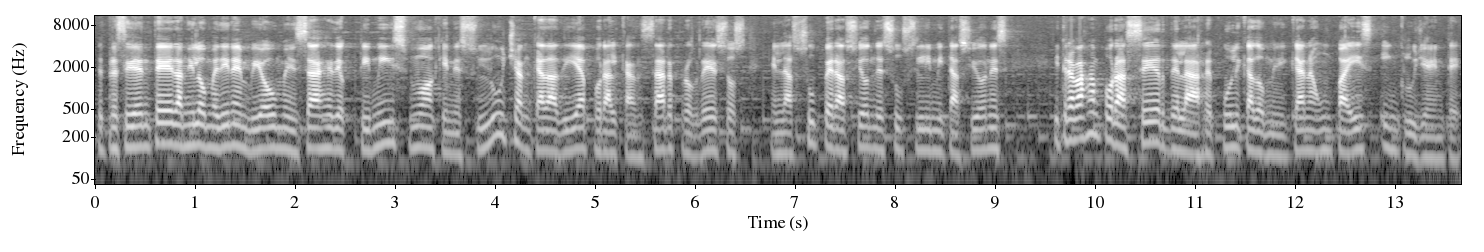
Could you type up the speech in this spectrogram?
El presidente Danilo Medina envió un mensaje de optimismo a quienes luchan cada día por alcanzar progresos en la superación de sus limitaciones y trabajan por hacer de la República Dominicana un país incluyente.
